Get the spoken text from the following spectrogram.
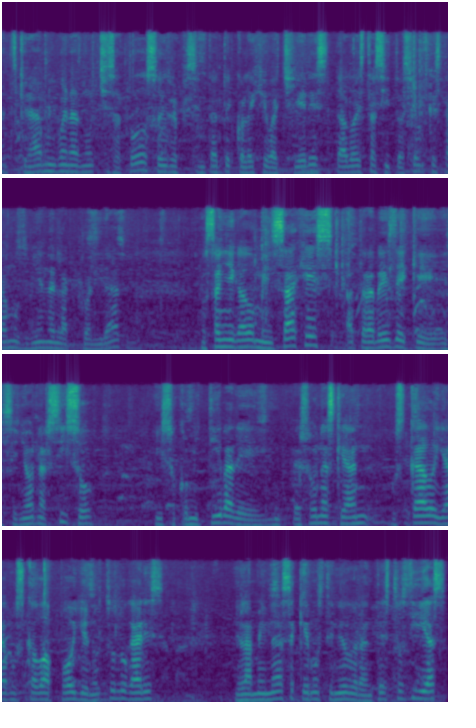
Antes que nada, muy buenas noches a todos. Soy representante del Colegio de Bachilleres. Dado esta situación que estamos viviendo en la actualidad, nos han llegado mensajes a través de que el señor Narciso y su comitiva de personas que han buscado y ha buscado apoyo en otros lugares de la amenaza que hemos tenido durante estos días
